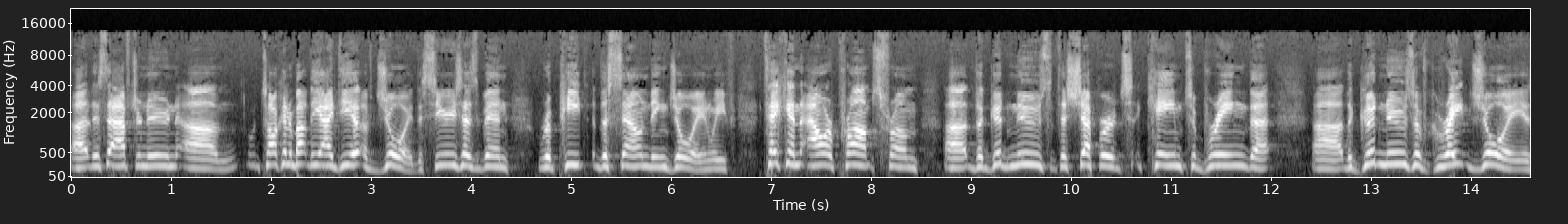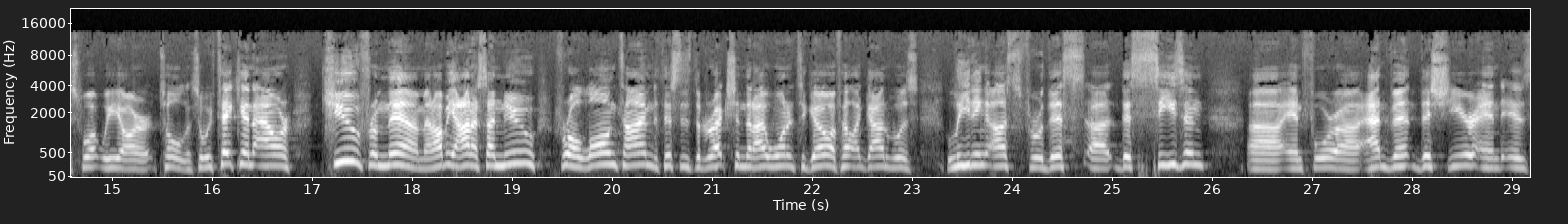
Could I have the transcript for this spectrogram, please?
Uh, this afternoon, um, talking about the idea of joy. The series has been "Repeat the Sounding Joy," and we've taken our prompts from uh, the good news that the shepherds came to bring. That uh, the good news of great joy is what we are told. And so we've taken our cue from them. And I'll be honest, I knew for a long time that this is the direction that I wanted to go. I felt like God was leading us for this, uh, this season uh, and for uh, Advent this year. And is,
